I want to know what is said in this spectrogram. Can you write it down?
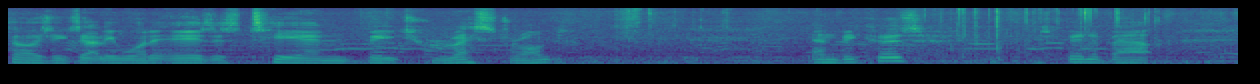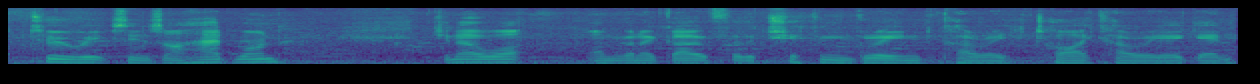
Tells you exactly what it is, it's Tien Beach Restaurant and because it's been about two weeks since I had one do you know what I'm gonna go for the chicken green curry Thai curry again.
